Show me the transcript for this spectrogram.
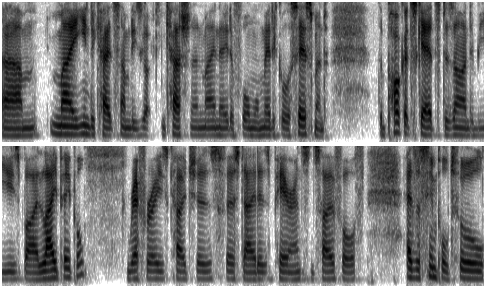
um, may indicate somebody's got concussion and may need a formal medical assessment. The pocket scat's designed to be used by lay people, referees, coaches, first aiders, parents, and so forth, as a simple tool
